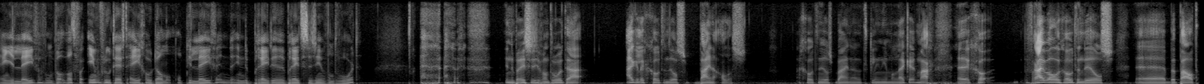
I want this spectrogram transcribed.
en je leven, wat, voor invloed heeft ego dan op je leven in de, in de brede, breedste zin van het woord? in de breedste zin van het woord, ja, eigenlijk grotendeels bijna alles. Grotendeels bijna, dat klinkt niet helemaal lekker, maar gro vrijwel grotendeels uh, bepaalt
